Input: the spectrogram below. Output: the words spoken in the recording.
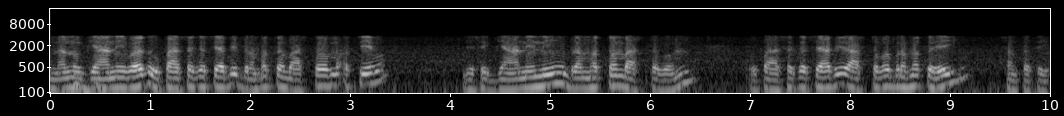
ननु ज्ञानी वध उपासक से अभी ब्रह्मत्व वास्तव अत्यव। जैसे ज्ञानिनी ब्रह्मत्व वास्तव उपासक से अभी वास्तव ब्रह्म तो है ही संतति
